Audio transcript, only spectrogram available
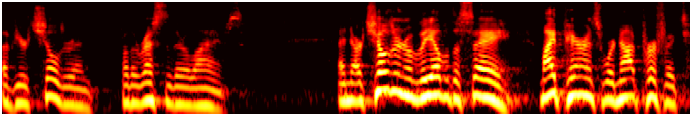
of your children for the rest of their lives. And our children will be able to say, My parents were not perfect,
